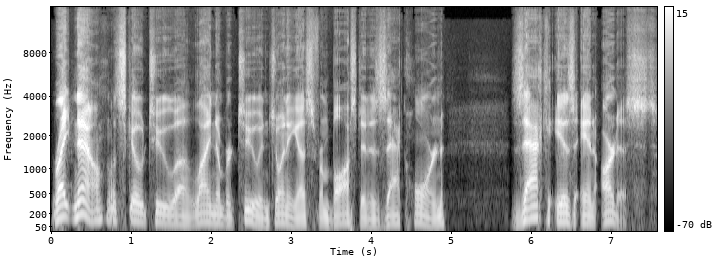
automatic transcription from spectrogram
Right now, let's go to uh, line number two, and joining us from Boston is Zach Horn. Zach is an artist.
